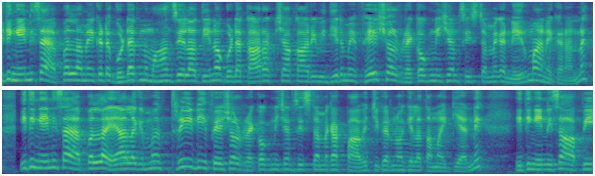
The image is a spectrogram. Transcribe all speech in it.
ඉතින් ඒ නිසා Apple ලා මේකට ගොඩක්ම මහන්සි වෙලා තියෙනවා ගොඩක් ආරක්ෂාකාරී විදිහට මේ facial recognition system එක නිර්මාණය කරන්න. ඉතින් ඒ නිසා Apple ලා එයාලගේම 3D facial recognition system එකක් පාවිච්චි කරනවා කියලා තමයි කියන්නේ. ඉතින් ඒ නිසා අපි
